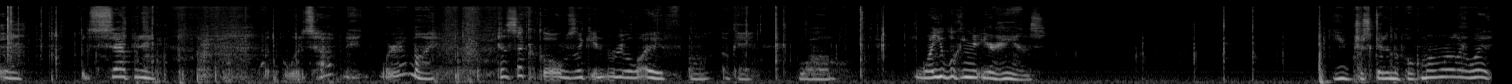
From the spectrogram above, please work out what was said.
Uh, what's happening? What, what is happening? Where am I? I? A second ago, I was like in real life. Oh, okay. Whoa. Why are you looking at your hands? You just get in the Pokemon world or what?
